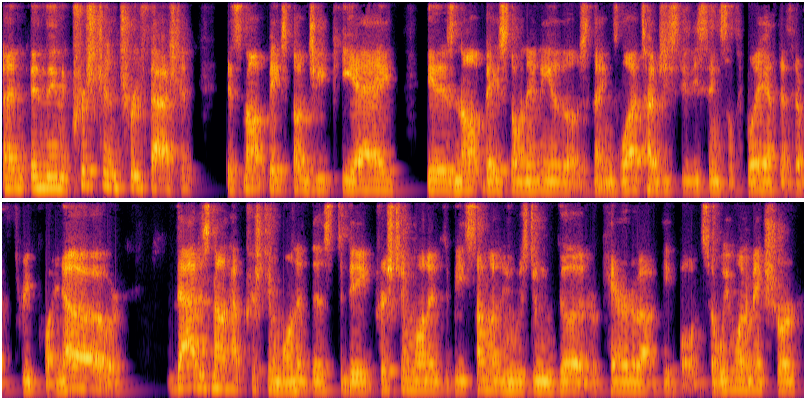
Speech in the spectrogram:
And, and in Christian true fashion, it's not based on GPA. It is not based on any of those things. A lot of times you see these things like, well, you have to have 3.0 or that is not how Christian wanted this to be. Christian wanted to be someone who was doing good or cared about people. And so we want to make sure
